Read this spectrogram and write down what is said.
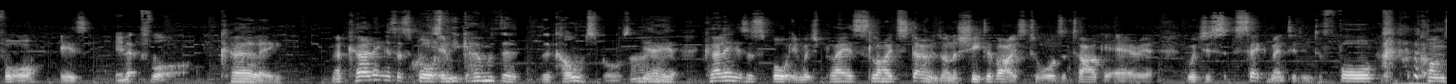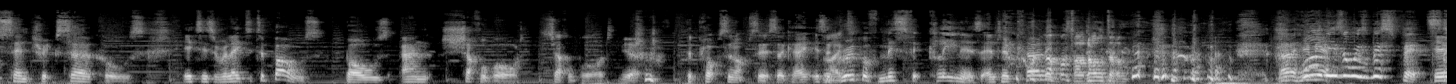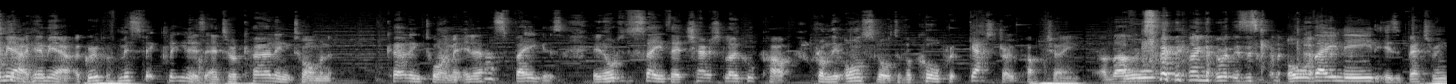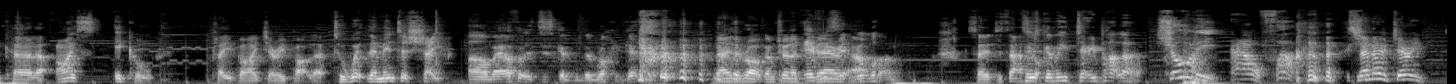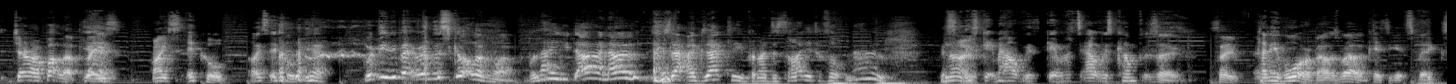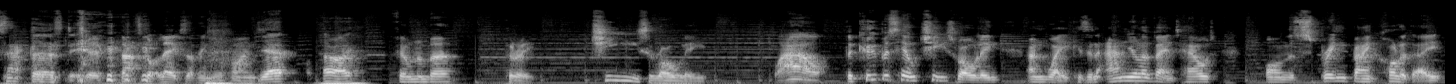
four, is In at four. curling. Now, curling is a sport You're in. going with the, the cold sports, aren't Yeah, you? yeah. Curling is a sport in which players slide stones on a sheet of ice towards a target area, which is segmented into four concentric circles. It is related to bowls, bowls, and shuffleboard. Shuffleboard. Yeah. the plot synopsis, okay? It's Right. a group of misfit cleaners enter curling. hold on, hold on. No, Why are out. these always misfits? Hear me out, hear me out. A group of misfit cleaners enter a curling tournament curling tournament in Las Vegas in order to save their cherished local pub from the onslaught of a corporate gastro pub chain. I'm not- I know what this is going to All they need is veteran curler Ice Ickle, played by Jerry Butler, to whip them into shape. Oh man, I thought it was just going to be The Rock again. No, The Rock, I'm trying to Every vary it single up. one. So does that Who's going to be Jerry Butler? Surely! Ow, fuck! No, no, Jerry Gerard Butler plays Ice Ickle. Ice Ickle, yeah. Wouldn't he be better in the Scotland one? Well, no, you, ah, no, exa- exactly. But I decided, I thought, no, Let's, no. let's get him out of his, get him out of his comfort zone. So Plenty of water about as well in case he gets a bit exactly, thirsty. Yeah, that's got legs. I think you'll find. yeah, alright. Film number three: cheese rolling. Wow. The Coopers Hill Cheese Rolling and Wake is an annual event held on the spring bank holiday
